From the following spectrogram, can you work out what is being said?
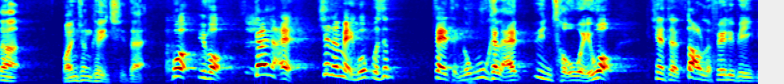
那完全可以期待。不，玉凤刚才哎，现在美国不是在整个乌克兰运筹帷幄，现在到了菲律宾，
